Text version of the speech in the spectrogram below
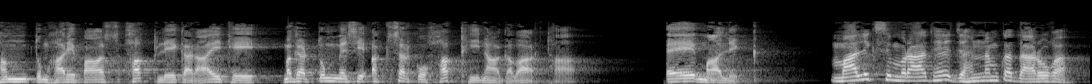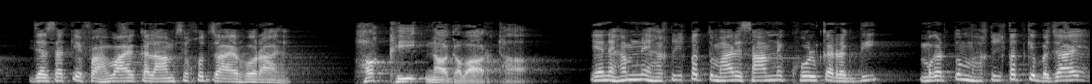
ہم تمہارے پاس حق لے کر آئے تھے مگر تم میں سے اکثر کو حق ہی ناگوار تھا۔ اے مالک۔ مالک سے مراد ہے جہنم کا داروغہ جیسا کہ فہوائے کلام سے خود ظاہر ہو رہا ہے۔ حق ہی ناگوار تھا۔ یعنی ہم نے حقیقت تمہارے سامنے کھول کر رکھ دی مگر تم حقیقت کے بجائے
